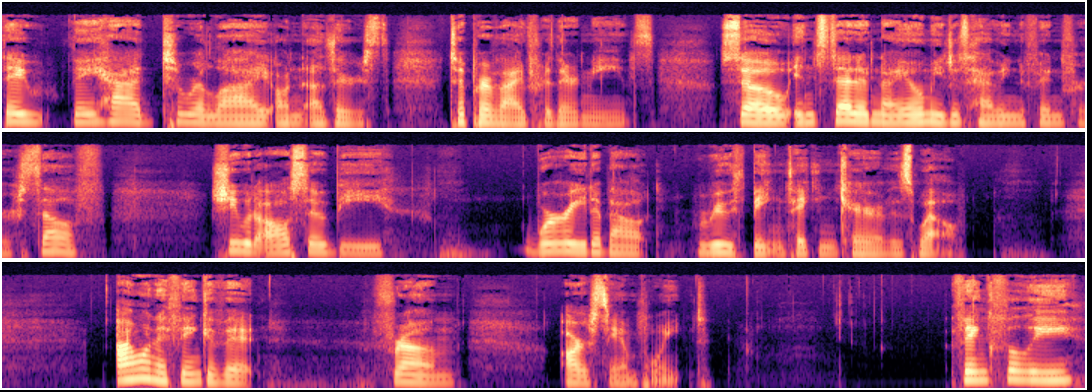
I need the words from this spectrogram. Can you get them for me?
They they had to rely on others to provide for their needs. So instead of Naomi just having to fend for herself, she would also be worried about Ruth being taken care of as well. I want to think of it from our standpoint. Thankfully,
